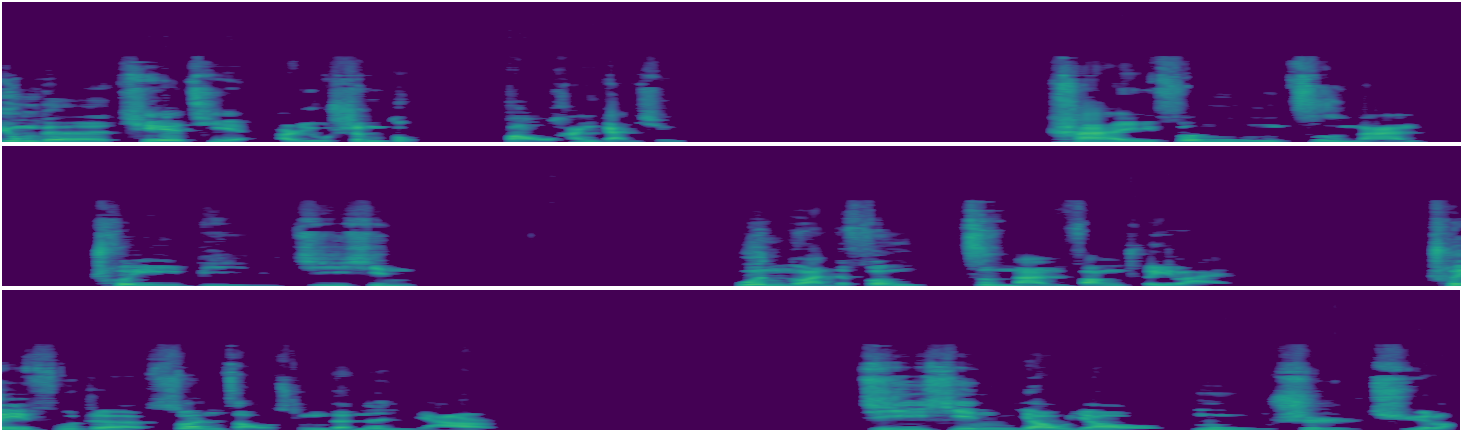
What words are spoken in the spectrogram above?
用的贴切而又生动，饱含感情。凯风自南，吹笔即心。温暖的风自南方吹来，吹拂着酸枣丛的嫩芽儿。吉心夭夭，母氏劬劳。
